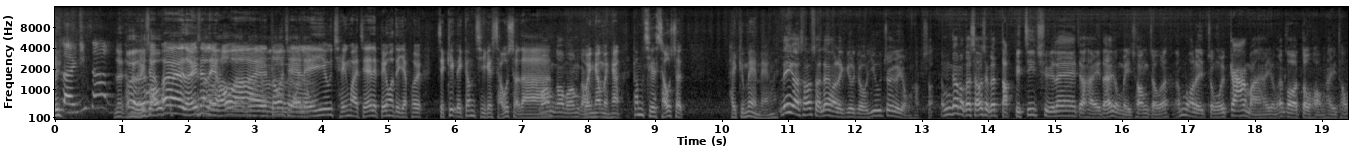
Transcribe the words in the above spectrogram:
梁醫生，梁梁醫生，誒梁醫生你好啊，多謝你邀請或者你俾我哋入去直擊你今次嘅手術啊。冇咁講，冇咁講。榮幸榮幸，今次嘅手術係叫咩名咧？呢個手術咧，我哋叫做腰椎嘅融合術。咁今日個手術嘅特別之處咧，就係第一用微創造啦。咁我哋仲會加埋係用一個導航系統，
